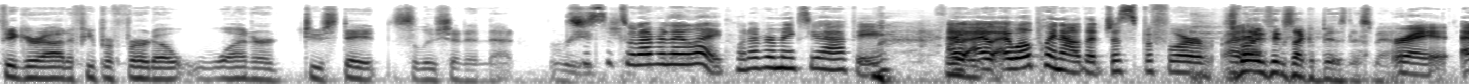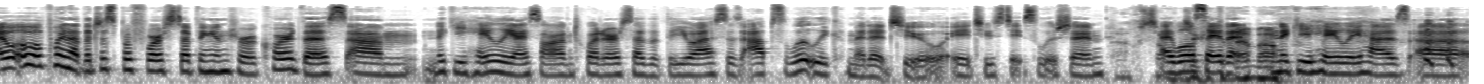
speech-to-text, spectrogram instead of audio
figure out if you preferred a one or two state solution in that It's just it's whatever they like, whatever makes you happy. I, Right. I, I will point out that just before, He's running things like a businessman. right, I will, I will point out that just before stepping in to record this, um, Nikki Haley, I saw on Twitter, said that the U.S. is absolutely committed to a two-state solution. Oh, I will say that memo. Nikki Haley has uh,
